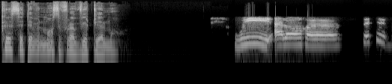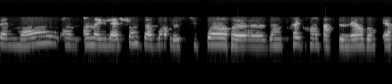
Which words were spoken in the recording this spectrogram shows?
que cet événement se fera virtuellement? Oui, alors euh, cet événement, on, a eu la chance d'avoir le support d'un très grand partenaire, donc Air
